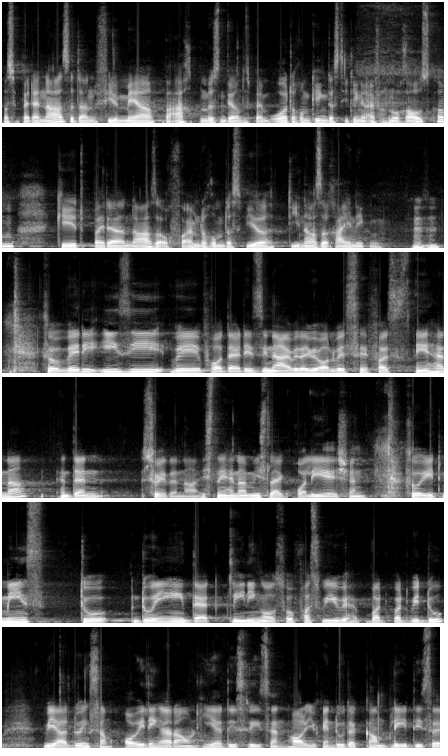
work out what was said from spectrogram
was wir bei der Nase dann viel mehr beachten müssen, während es beim Ohr darum ging, dass die Dinge einfach nur rauskommen, geht bei der Nase auch vor allem darum, dass wir die Nase reinigen. Mm -hmm. So very easy way for that is in Ayurveda we always say first snehana and then swedana. Snehana means like oleation. So it means to doing that cleaning also first we what what we do we are doing some oiling around here this region or you can do the complete this uh,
